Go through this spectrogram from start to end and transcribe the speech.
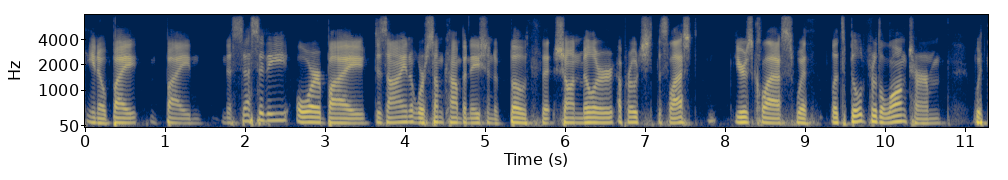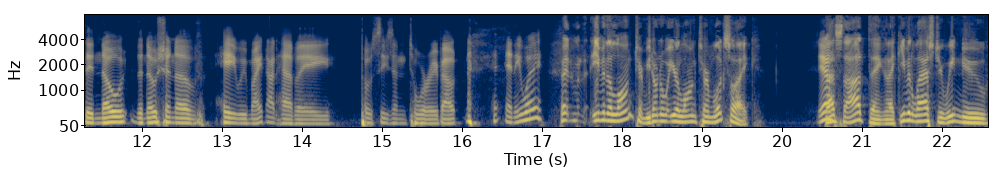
you know by by necessity or by design or some combination of both that Sean Miller approached this last year's class with let's build for the long term with the no the notion of hey we might not have a postseason to worry about anyway. But even the long term, you don't know what your long term looks like. Yeah, That's the odd thing. Like even last year, we knew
